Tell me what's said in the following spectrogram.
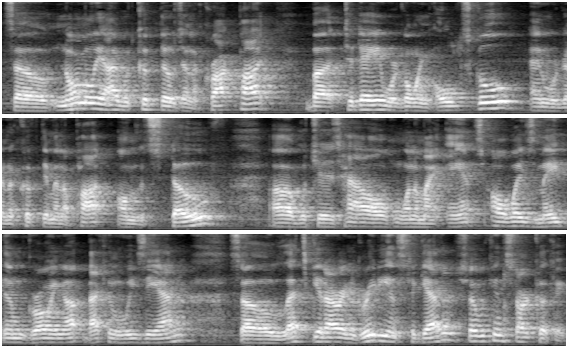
So normally I would cook those in a crock pot, but today we're going old school and we're going to cook them in a pot on the stove, uh, which is how one of my aunts always made them growing up back in Louisiana. So let's get our ingredients together so we can start cooking.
